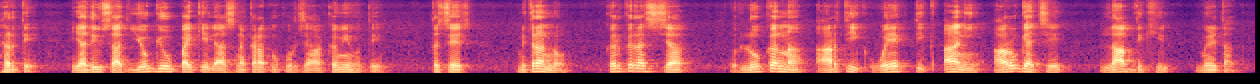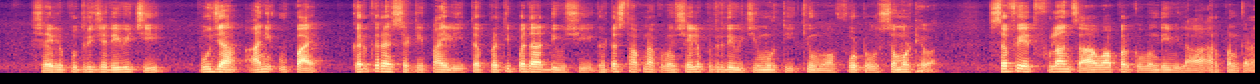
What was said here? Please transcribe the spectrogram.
ठरते. या दिवसात योग्य उपाय केल्यास नकारात्मक ऊर्जा कमी होते. तसेच मित्रांनो कर्क राशीच्या लोकांना आर्थिक वैयक्तिक आणि आरोग्याचे लाभ देखील मिळतात. शैलपुत्रीच्या देवीची पूजा आणि उपाय कर्क राशीसाठी पाहिली तर प्रतिपदा दिवशी घटस्थापना करून शैलपुत्री देवीची मूर्ती किंवा फोटो समोर ठेवा. सफेद फुलांचा वापर करून देवीला अर्पण करा.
